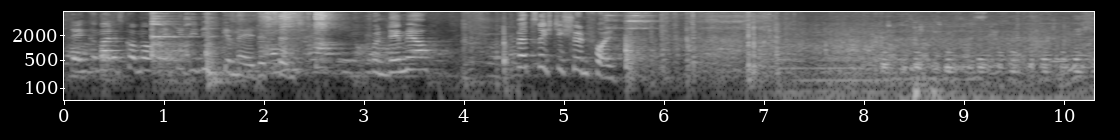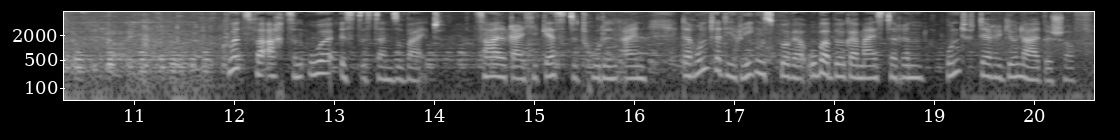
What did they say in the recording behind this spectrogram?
Ich denke mal, es kommen auch welche, die nicht gemeldet sind. Von dem her wird es richtig schön voll. Kurz vor 18 Uhr ist es dann soweit. Zahlreiche Gäste trudeln ein, darunter die Regensburger Oberbürgermeisterin und der Regionalbischof.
